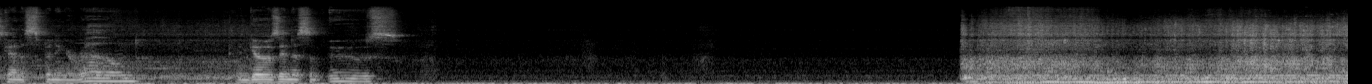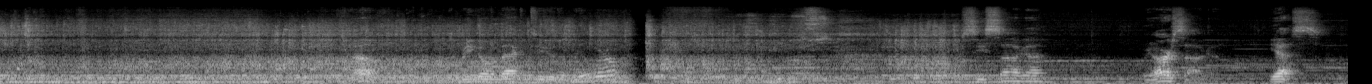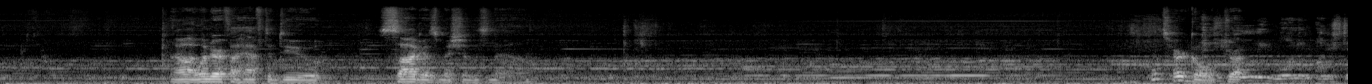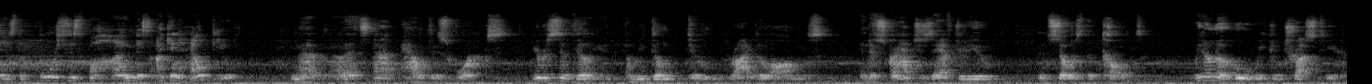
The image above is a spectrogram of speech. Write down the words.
Camera's kind of spinning around and goes into some ooze. Saga's missions now. What's her goal? I'm the only one who understands the forces behind this. I can help you. No, no, that's not how this works. You're a civilian, and we don't do ride-alongs. And if Scratch is after you, then so is the cult. We don't know who we can trust here.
